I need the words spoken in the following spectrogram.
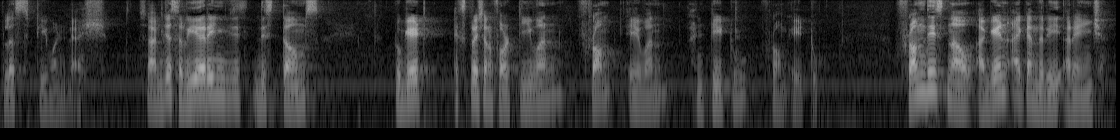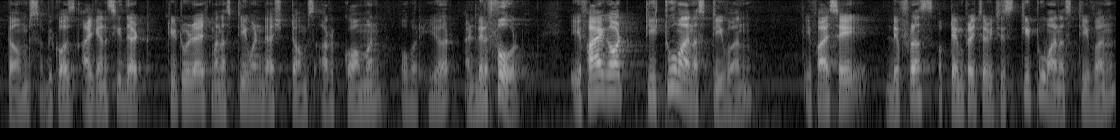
plus T 1 dash. So, I am just rearranging these terms to get expression for T 1 from A 1 and T 2 from A 2. From this now again I can rearrange terms because I can see that T 2 dash minus T 1 dash terms are common over here and therefore, if I got T 2 minus T 1, if I say difference of temperature which is T 2 minus T 1,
